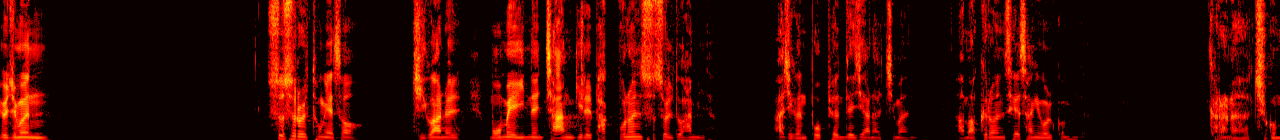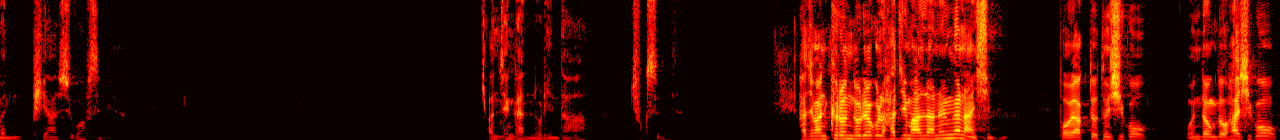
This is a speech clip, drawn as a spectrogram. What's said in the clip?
요즘은 수술을 통해서 기관을 몸에 있는 장기를 바꾸는 수술도 합니다. 아직은 보편되지 않았지만 아마 그런 세상이 올 겁니다. 그러나 죽음은 피할 수가 없습니다. 언젠간 우린 다 죽습니다. 하지만 그런 노력을 하지 말라는 건 아닙니다. 보약도 드시고 운동도 하시고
